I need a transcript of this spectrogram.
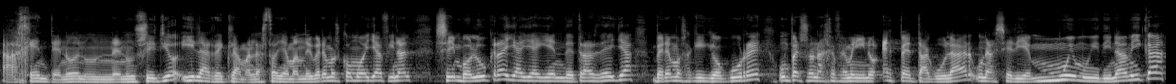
a gente ¿no? en, un, en un sitio y la reclama, la está llamando. Y veremos cómo ella al final se involucra y hay alguien detrás de ella. Veremos aquí qué ocurre. Un personaje femenino espectacular, una serie muy, muy dinámica.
